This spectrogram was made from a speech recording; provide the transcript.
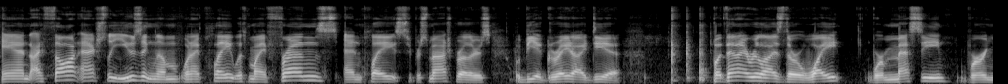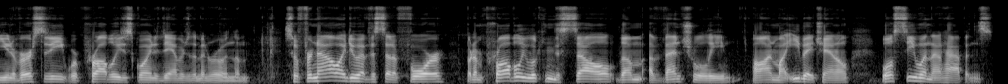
and I thought actually using them when I play with my friends and play Super Smash Bros. would be a great idea. But then I realized they're white, we're messy, we're in university, we're probably just going to damage them and ruin them. So for now I do have this set of four, but I'm probably looking to sell them eventually on my eBay channel. We'll see when that happens.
